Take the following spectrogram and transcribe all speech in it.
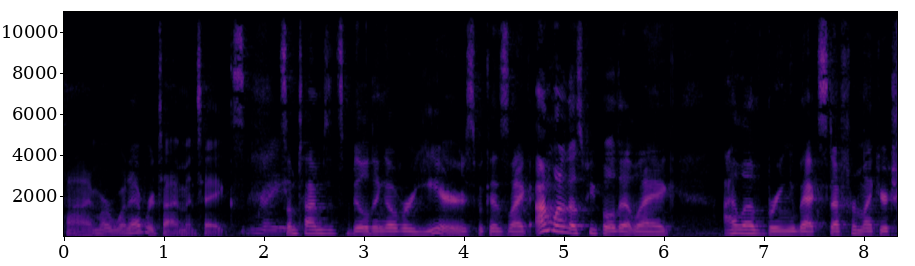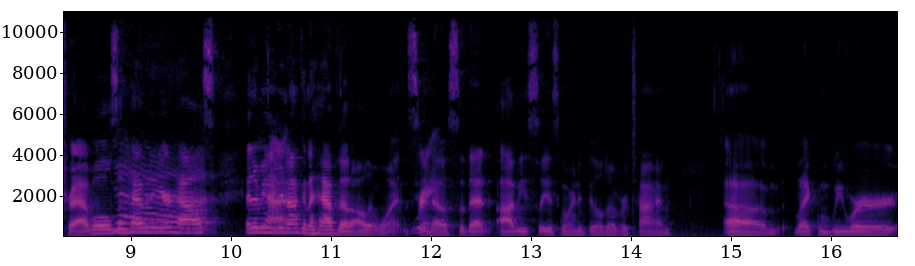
time or whatever time it takes. Right. Sometimes it's building over years because, like, I'm one of those people that like. I love bringing back stuff from like your travels and having it in your house. And I mean, Yeah. you're not going to have that all at once, Right. you know. So that obviously is going to build over time. Um, like when we were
